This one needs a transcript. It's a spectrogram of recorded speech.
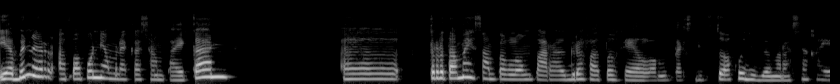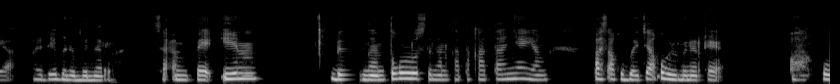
Ya bener, apa pun yang mereka sampaikan, eee, terutama yang sampai long paragraf atau kayak long text gitu tuh aku juga ngerasa kayak, ah, dia bener-bener sampein dengan tulus, dengan kata-katanya yang pas aku baca aku bener-bener kayak, "Oh aku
